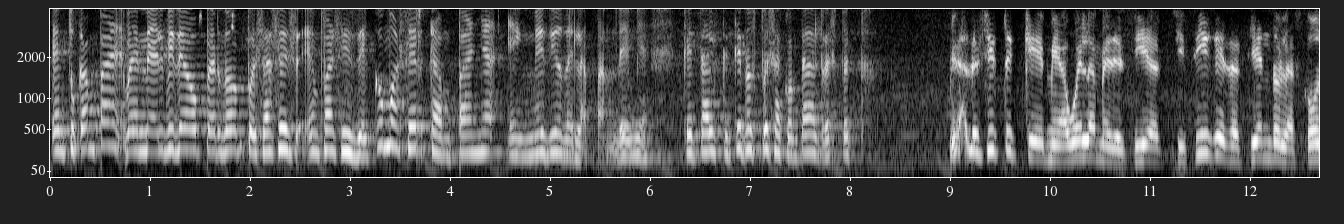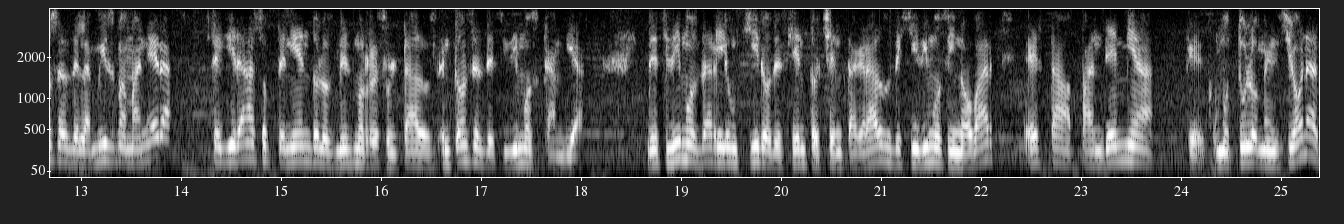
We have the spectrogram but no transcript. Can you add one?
en tu campaña, en el video, perdón, pues haces énfasis de cómo hacer campaña en medio de la pandemia. ¿Qué tal? ¿Qué, qué nos puedes contar al respecto? Mira, decirte que mi abuela me decía, si sigues haciendo las cosas de la misma manera, seguirás obteniendo los mismos resultados. Entonces decidimos cambiar. Decidimos darle un giro de 180 grados, decidimos innovar. Esta pandemia que como tú lo mencionas,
